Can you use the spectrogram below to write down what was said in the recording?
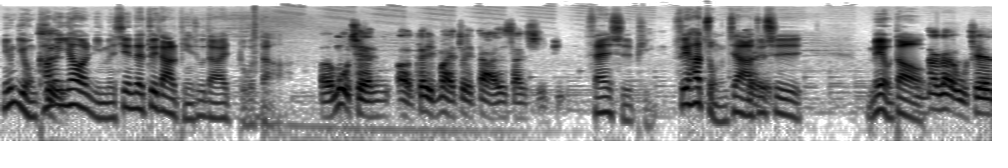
你们永康一号，你们现在最大的坪数大概多大？呃，目前呃可以卖最大是三十坪，三十坪，所以它总价就是没有到大概五千。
